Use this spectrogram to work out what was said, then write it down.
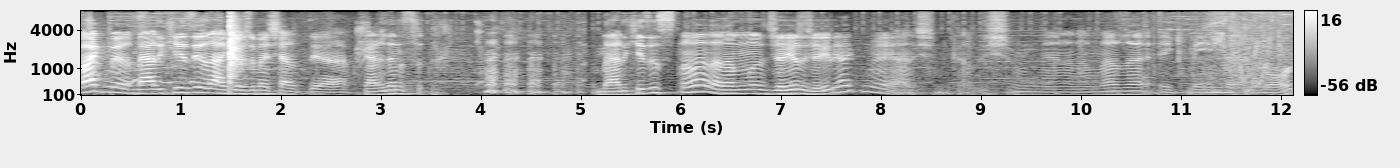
Bakmıyorum. Merkezi lan gözüme çarptı ya. Yerden ısıtma. Merkezi ısıtma var da adamlar cayır cayır yakmıyor yani şimdi kardeşim. Yani adamlar da ekmeğinde zor.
